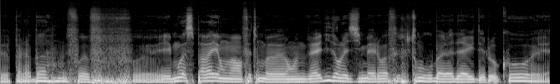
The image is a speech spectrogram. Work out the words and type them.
vas pas là-bas. Il Faut, faut- faut- Et moi, c'est pareil. On, en fait, on, on nous avait dit dans les emails ouais, faut tout le temps vous balader avec des locaux. Et,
